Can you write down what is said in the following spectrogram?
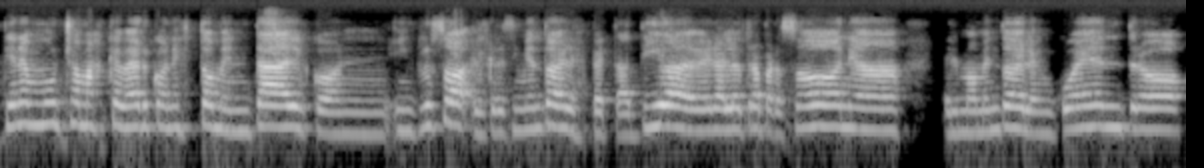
tienen mucho más que ver con esto mental, con incluso el crecimiento de la expectativa de ver a la otra persona, el momento del encuentro,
